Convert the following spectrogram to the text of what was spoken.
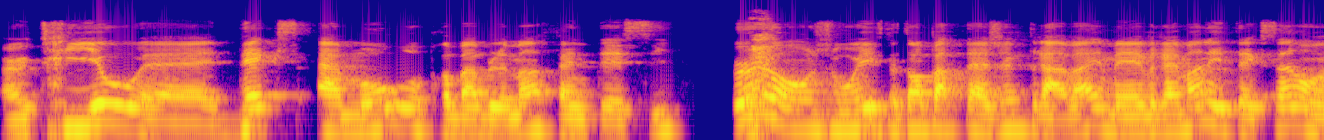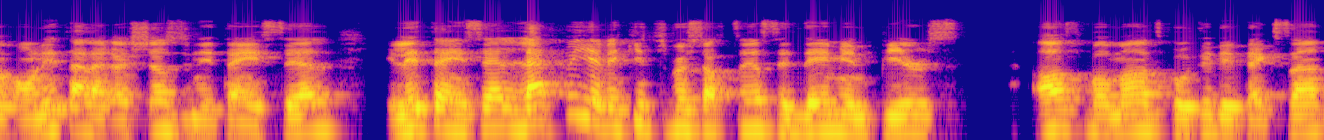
un trio euh, d'ex-amour, probablement fantasy. Eux ont joué, ils se sont partagé le travail, mais vraiment, les Texans, on, est à la recherche d'une étincelle. Et l'étincelle, la fille avec qui tu veux sortir, c'est Damien Pierce en ce moment du côté des Texans.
